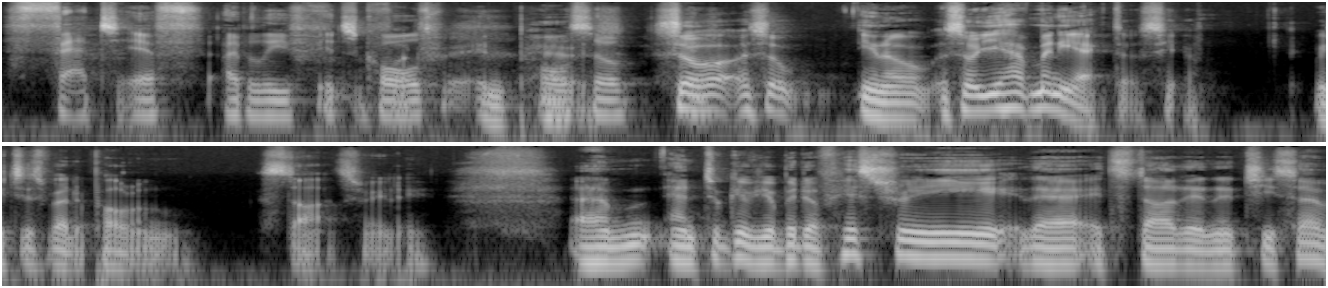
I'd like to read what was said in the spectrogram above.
FATF, I believe it's called. In Paris. Also, so so you know, so you have many actors here, which is where the problem starts really. Um, and to give you a bit of history, there it started in the G7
